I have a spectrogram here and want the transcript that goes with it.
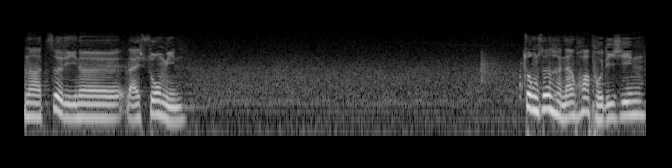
那这里呢来说明，众生很难发菩提心，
